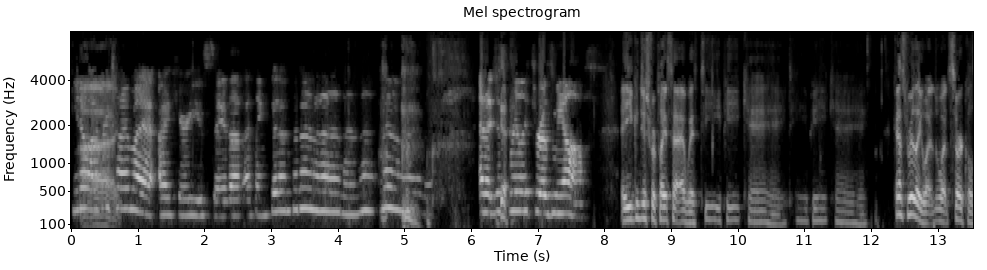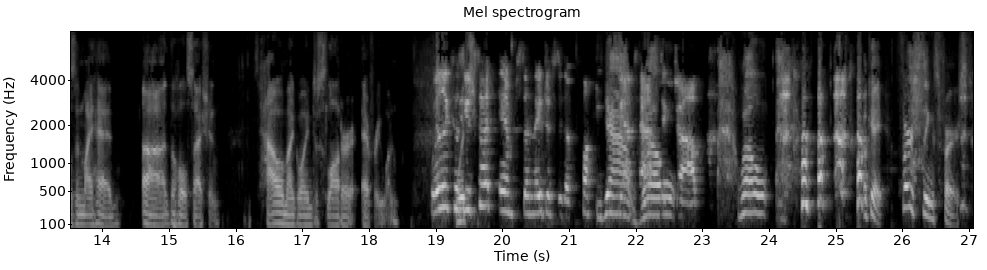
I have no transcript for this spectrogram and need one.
You know, every Uh, time I, I hear you say that, I think, and it just Yeah. really throws me off. And you can just replace that with TPK, TPK. That's really what what circles in my head uh, the whole session. How am I going to slaughter everyone? Really, because you Which- set imps and they just did a fucking Yeah, fantastic Well, job. Well, okay. First things first.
